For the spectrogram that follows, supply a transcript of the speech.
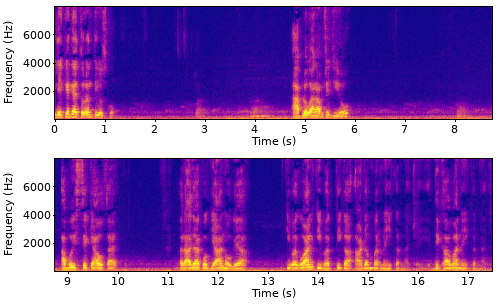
लेके गए तुरंत ही उसको। आप लोग आराम से जियो। अब इससे क्या होता है? राजा को ज्ञान हो गया कि भगवान की भक्ति का आडंबर नहीं करना चाहिए, दिखावा नहीं करना चाहिए।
